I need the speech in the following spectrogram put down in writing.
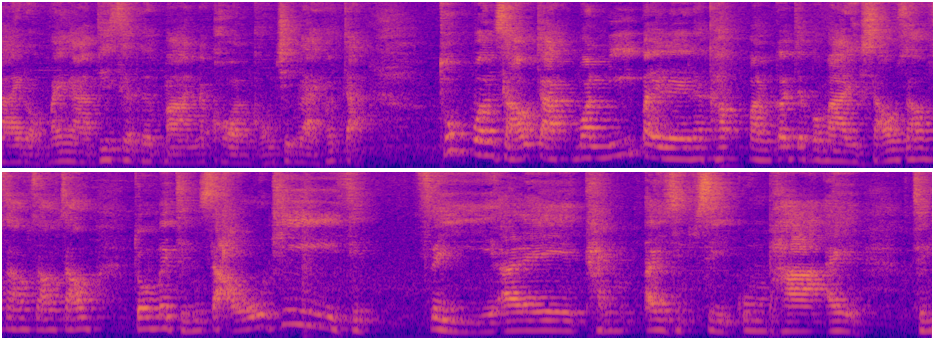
รายดอกไม้งามที่เทศบาลนครของเชียงรายเขาจัดทุกวันเสาร์จากวันนี้ไปเลยนะครับ มันก็จะประมาณอีกเสาร์เสาร์เสาร์เสาร์เสาร์จนไปถึงเสาร์ที่สิบสี่อะไรทันไอสิบสี่กุมภาไอ ถึง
